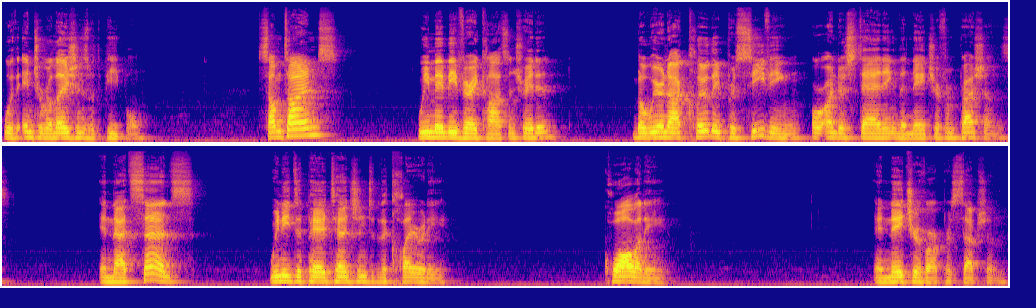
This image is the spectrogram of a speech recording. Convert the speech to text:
with interrelations with people. Sometimes we may be very concentrated, but we are not clearly perceiving or understanding the nature of impressions. In that sense, we need to pay attention to the clarity, quality, and nature of our perception.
